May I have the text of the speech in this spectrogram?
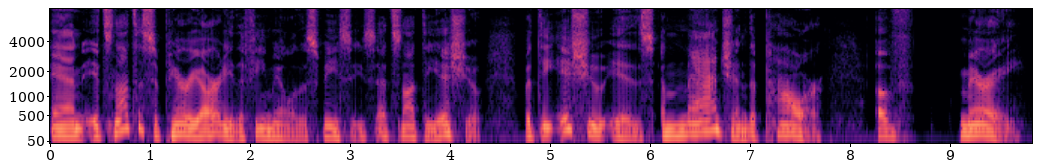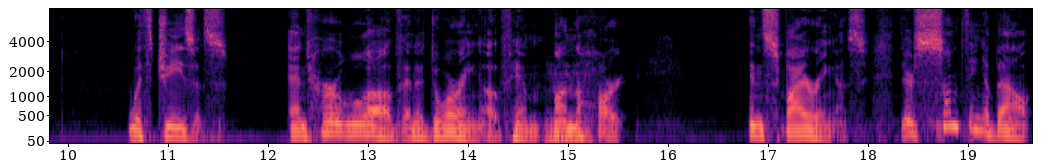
And it's not the superiority of the female of the species. That's not the issue. But the issue is imagine the power of Mary with Jesus and her love and adoring of him mm. on the heart, inspiring us. There's something about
